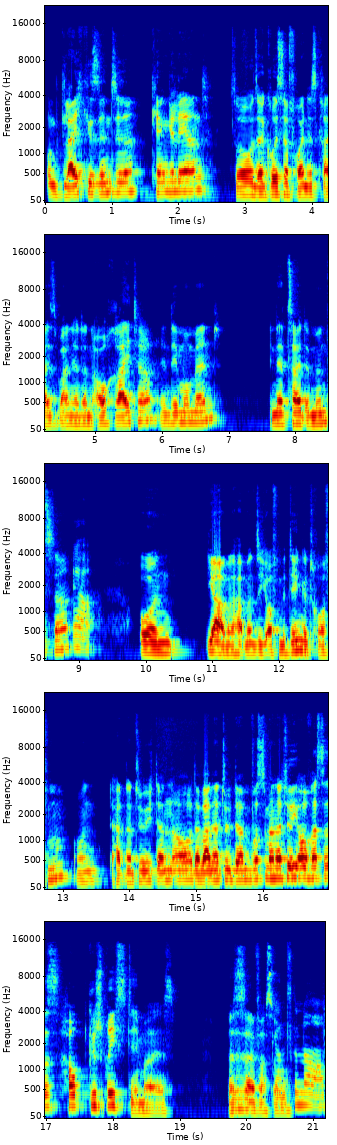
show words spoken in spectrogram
und Gleichgesinnte kennengelernt. So, unser größter Freundeskreis waren ja dann auch Reiter in dem Moment, in der Zeit in Münster. Ja. Und ja, da hat man sich oft mit denen getroffen und hat natürlich dann auch, da war natürlich, da wusste man natürlich auch, was das Hauptgesprächsthema ist. Das ist einfach so. Ganz genau.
